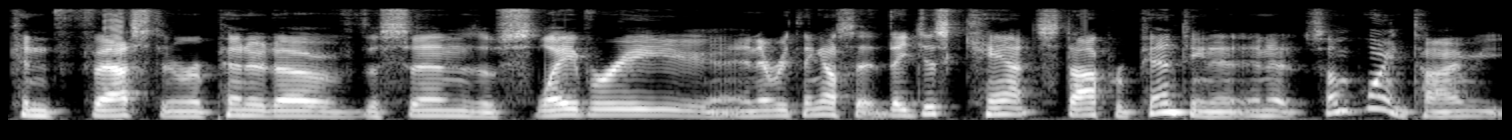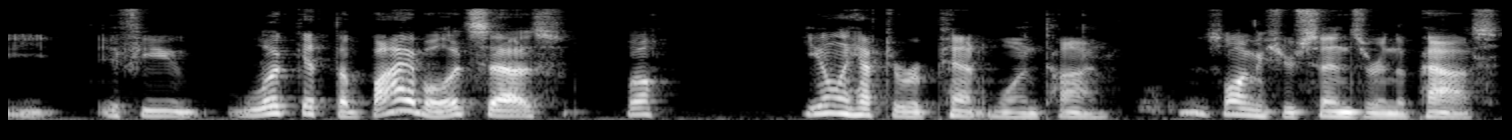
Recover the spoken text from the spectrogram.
confessed and repented of the sins of slavery and everything else. They just can't stop repenting. And at some point in time, if you look at the Bible, it says, well, you only have to repent one time, as long as your sins are in the past.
